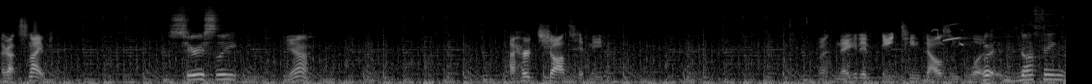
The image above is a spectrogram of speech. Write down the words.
I got sniped. Seriously? Yeah. I heard shots hit me. negative 18,000 blood. But nothing.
